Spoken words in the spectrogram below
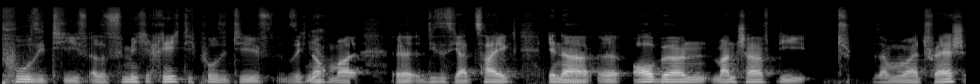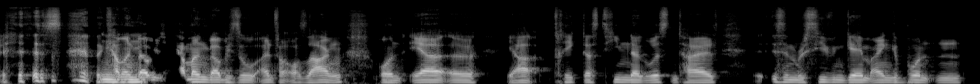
positiv, also für mich richtig positiv sich ja. nochmal äh, dieses Jahr zeigt in einer äh, Auburn-Mannschaft, die sagen wir mal Trash ist. kann man mhm. glaube ich, kann man glaube ich so einfach auch sagen. Und er äh, ja, trägt das Team da größtenteils, ist im Receiving Game eingebunden,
